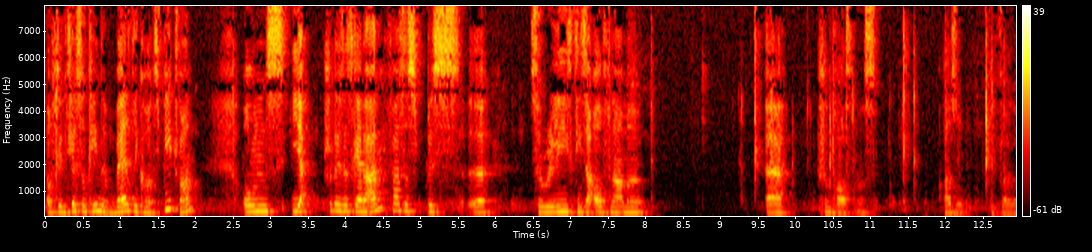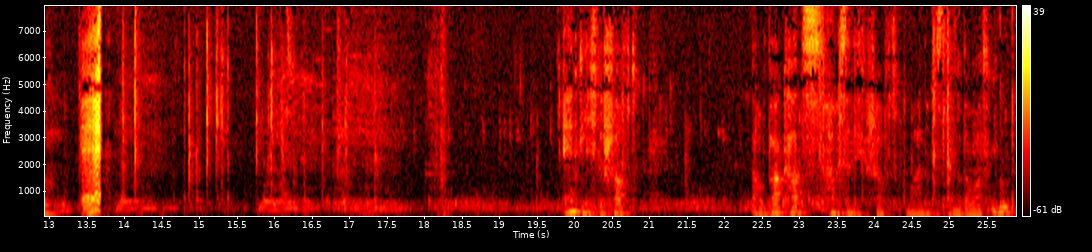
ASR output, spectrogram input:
auf den Tears of Kingdom Weltrekord Speedrun. Und ja, schaut euch das gerne an, falls es bis äh, zur Release dieser Aufnahme äh, schon draußen ist. Also, die Folge. Äh? Endlich geschafft. Nach ein paar Cuts haben wir es endlich geschafft. Mann, hat das lange gedauert. Gut.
